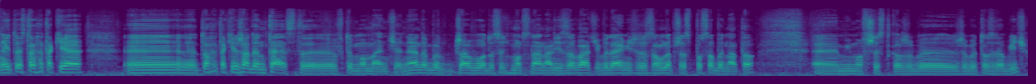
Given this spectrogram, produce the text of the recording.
no i to jest trochę takie, y, trochę takie żaden test y, w tym momencie, nie? No bo trzeba było dosyć mocno analizować i wydaje mi się, że są lepsze sposoby na to, mimo wszystko, żeby, żeby to zrobić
